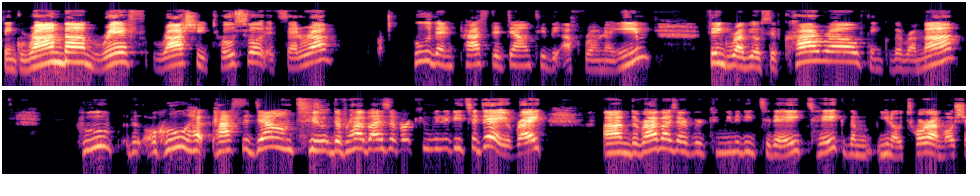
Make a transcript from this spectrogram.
think Rambam, Rif, Rashi, Tosfot, etc., who then passed it down to the Achronaim, think Rav Yosef Karo, think the Ramah, who who passed it down to the rabbis of our community today, right? Um, the rabbis of your community today take the you know Torah Moshe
